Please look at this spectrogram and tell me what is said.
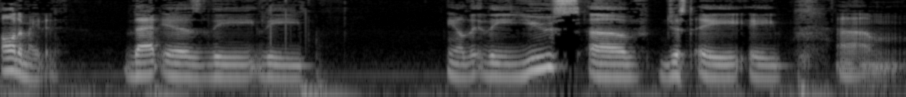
automated. That is the the you know the, the use of just a a um,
